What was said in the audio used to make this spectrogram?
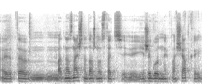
это однозначно должно стать ежегодной площадкой.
